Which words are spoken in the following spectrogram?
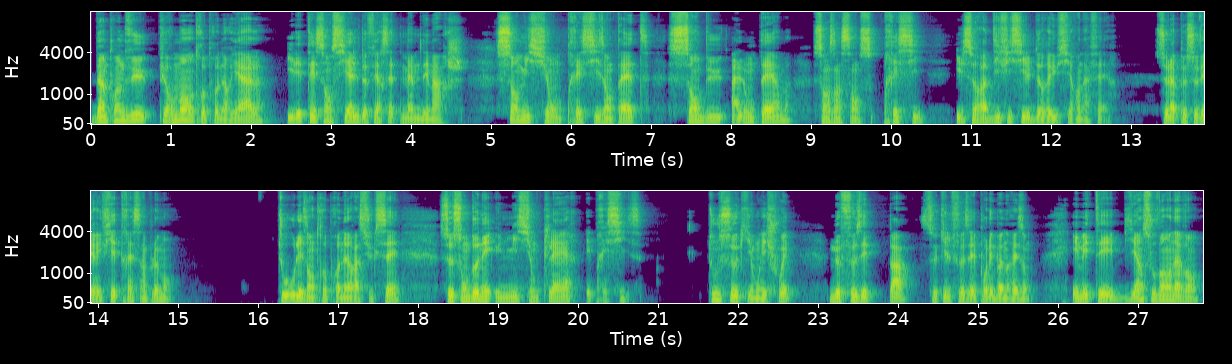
D'un point de vue purement entrepreneurial, il est essentiel de faire cette même démarche. Sans mission précise en tête, sans but à long terme, sans un sens précis, il sera difficile de réussir en affaires. Cela peut se vérifier très simplement. Les entrepreneurs à succès se sont donné une mission claire et précise. Tous ceux qui ont échoué ne faisaient pas ce qu'ils faisaient pour les bonnes raisons, et mettaient bien souvent en avant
